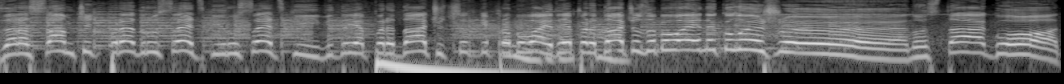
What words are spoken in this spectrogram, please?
Зараз сам чить вперед Русецький. Русецький віддає передачу. Все-таки пробиває. Дає передачу, забиває Николишин. Ось так от.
